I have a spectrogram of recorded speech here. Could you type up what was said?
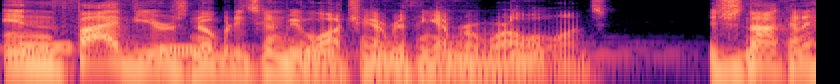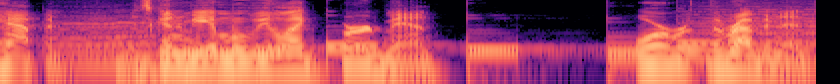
in five years, nobody's going to be watching everything everywhere all at once. It's just not going to happen. It's going to be a movie like Birdman or The Revenant.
